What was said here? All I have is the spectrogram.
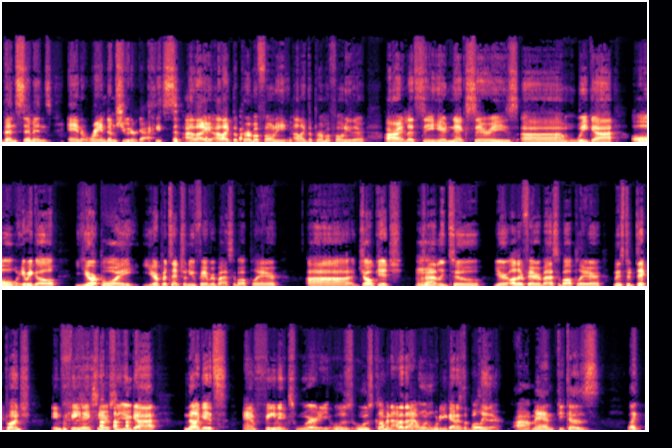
Ben Simmons and random shooter guys. I like it. I like the permaphony. I like the permaphony there. All right, let's see here. Next series, um, we got. Oh, here we go. Your boy, your potential new favorite basketball player, uh, Jokic, Mhm. traveling to your other favorite basketball player, Mr. Dick Punch, in Phoenix here. so you got Nuggets and Phoenix. Where do you, who's who's coming out of that one? What do you got as the bully there? Uh, man, because like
